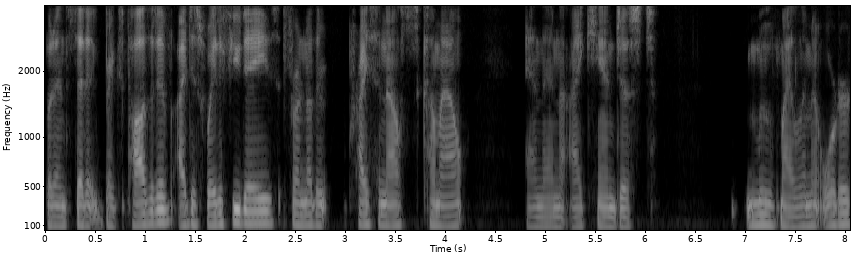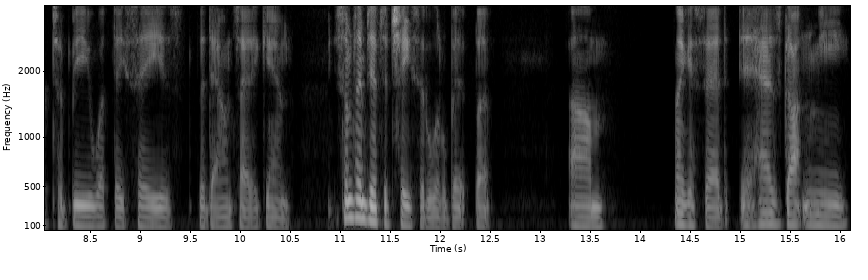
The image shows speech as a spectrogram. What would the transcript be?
but instead it breaks positive, I just wait a few days for another price analysis to come out and then I can just move my limit order to be what they say is the downside again. Sometimes you have to chase it a little bit, but um, like I said, it has gotten me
